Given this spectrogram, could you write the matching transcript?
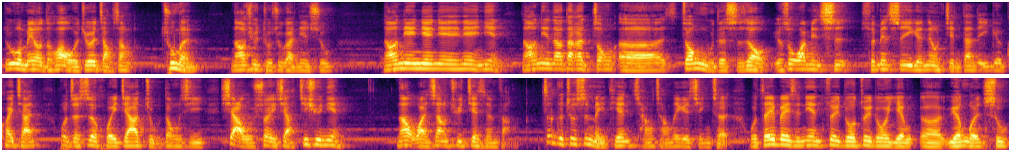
如果没有的话，我就会早上出门，然后去图书馆念书，然后念念念念一念，然后念到大概中呃中午的时候，有时候外面吃，随便吃一个那种简单的一个快餐，或者是回家煮东西，下午睡一下，继续念，然后晚上去健身房，这个就是每天长长的一个行程。我这一辈子念最多最多原呃原文书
